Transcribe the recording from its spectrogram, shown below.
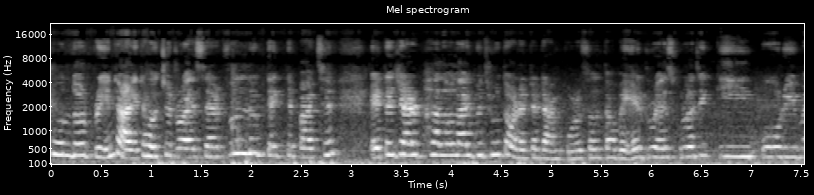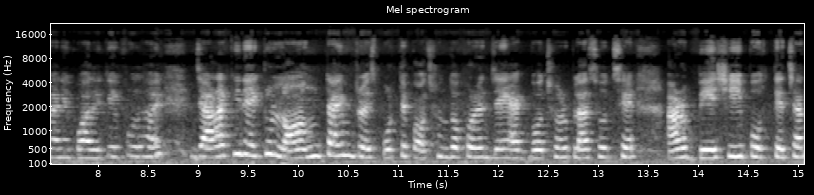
সুন্দর প্রিন্ট আর এটা হচ্ছে ড্রেসের ফুল লুক দেখতে পাচ্ছেন। এটা যার ভালো লাগবে দ্রুত অর্ডারটা ডান করে ফেলতে হবে। এই ড্রেসগুলো যে কি পরিমাণে কোয়ালিটি ফুল হয়, যারা কিনা একটু লং টাইম ড্রেস পরতে পছন্দ করেন, যে এক বছর প্লাস হচ্ছে আরও বেশি পরতে চান,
